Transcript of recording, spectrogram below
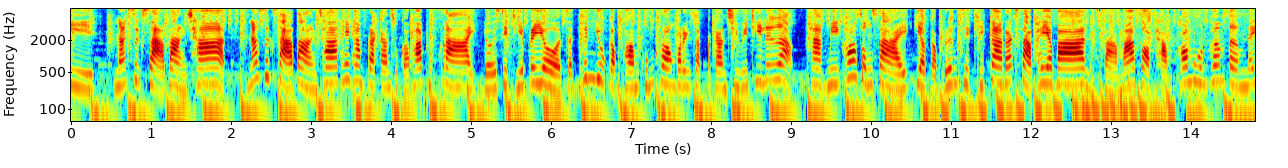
4. นักศึกษาต่างชาติ นักศึกษาต่างชาติให้ทำประกันสุขภาพทุกราย โดยสิทธิประโยชน์จะขึ้นอยู่กับความคุ้มครองบริษัทประกันชีวิตที่เลือก หากมีข้อสงสัยเกี่ยวกับเรื่องสิทธิการรักษาพยาบาล สามารถสอบถามข้อมูลเพิ่มเติมได้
